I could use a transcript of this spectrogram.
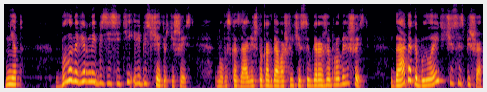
«Нет. Было, наверное, без десяти или без четверти шесть. Но вы сказали, что когда вошли часы в гараже, пробили шесть. Да, так и было, эти часы спешат.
